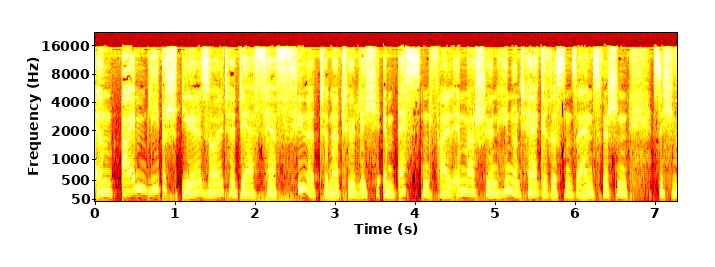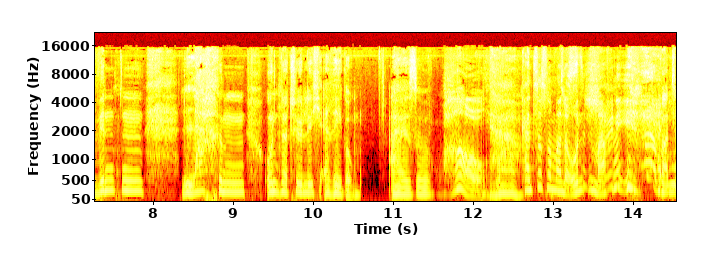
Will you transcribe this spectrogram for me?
Und beim Liebesspiel sollte der Verführte natürlich im besten Fall immer schön hin und her gerissen sein zwischen sich winden, lachen und natürlich Erregung. Also, Wow. ja. Kannst du das nochmal da unten machen? Warte,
